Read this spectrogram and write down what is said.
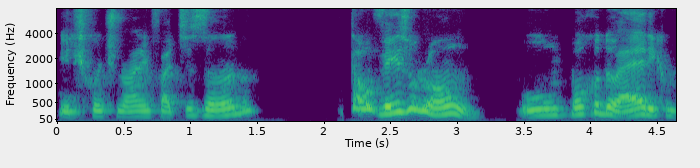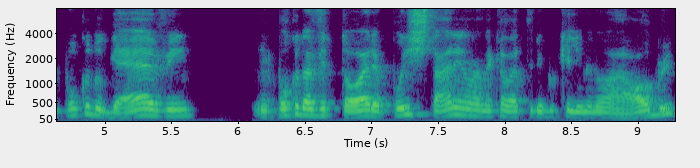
E eles continuaram enfatizando. Talvez o Ron, um pouco do Eric, um pouco do Gavin, um pouco da Vitória, por estarem lá naquela tribo que eliminou a Aubrey.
